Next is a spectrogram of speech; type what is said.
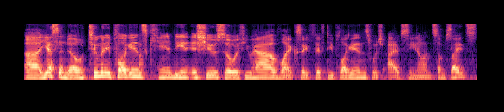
Uh, yes and no. Too many plugins can be an issue. So if you have like say 50 plugins, which I've seen on some sites,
